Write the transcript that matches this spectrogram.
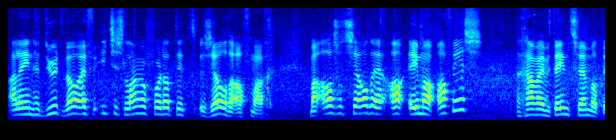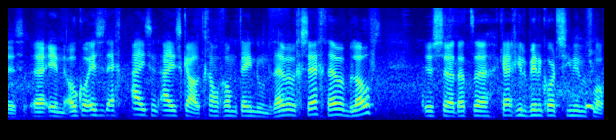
Alleen het duurt wel even ietsjes langer voordat dit zelden af mag. Maar als het zelden al- eenmaal af is, dan gaan wij meteen het zwembad is, eh, in. Ook al is het echt ijs en ijskoud. Dat gaan we gewoon meteen doen. Dat hebben we gezegd, dat hebben we beloofd. Dus eh, dat eh, krijgen jullie binnenkort te zien in de vlog.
